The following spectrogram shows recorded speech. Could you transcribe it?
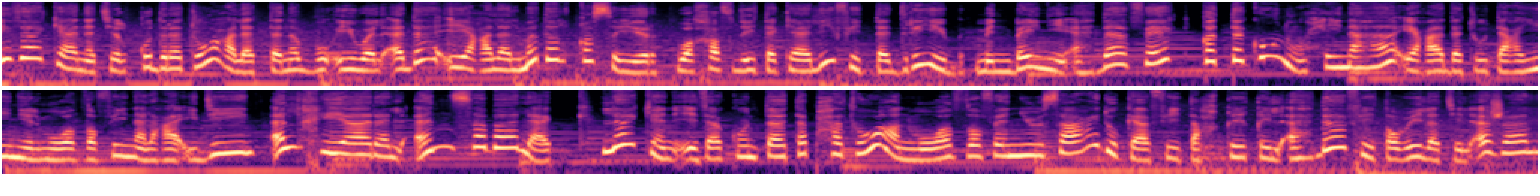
إذا كانت القدرة على التنبؤ والأداء على المدى القصير وخفض تكاليف التدريب من بين أهدافك قد تكون حينها إعادة تعيين الموظفين العائدين الخيار الأنسب لك. لكن إذا كنت تبحث عن موظف يساعدك في تحقيق الأهداف طويلة الأجل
